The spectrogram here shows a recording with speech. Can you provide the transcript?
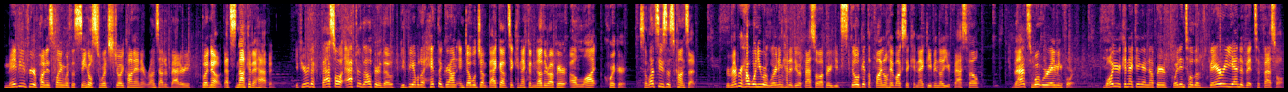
Maybe if your opponent's playing with a single switch Joy-Con and it runs out of battery, but no, that's not gonna happen. If you were to fast fall after the up air though, you'd be able to hit the ground and double jump back up to connect another up air a lot quicker. So let's use this concept. Remember how when you were learning how to do a fast fall up air, you'd still get the final hitbox to connect even though you fast fell? That's what we're aiming for. While you're connecting an up air, wait until the very end of it to fast fall.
